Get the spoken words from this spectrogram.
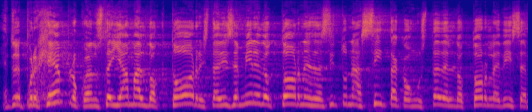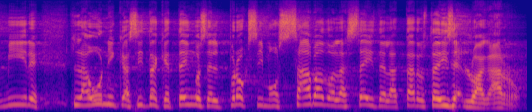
Entonces, por ejemplo, cuando usted llama al doctor y usted dice, mire doctor, necesito una cita con usted, el doctor le dice, mire, la única cita que tengo es el próximo sábado a las 6 de la tarde. Usted dice, lo agarro.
